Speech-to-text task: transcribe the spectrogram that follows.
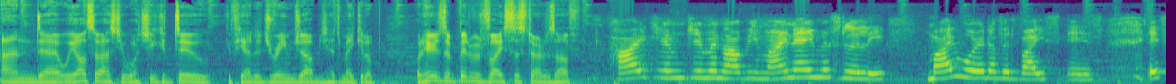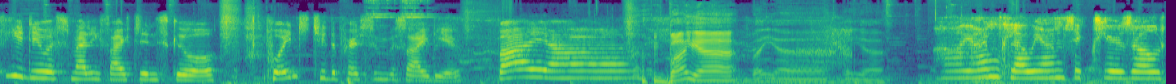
and uh, we also asked you what you could do if you had a dream job and you had to make it up. But here's a bit of advice to start us off. Hi, Jim, Jim, and Nobby. My name is Lily. My word of advice is if you do a smelly fart in school, point to the person beside you. Bye. Bye. Bye. Bye. Hi, I'm Chloe. I'm six years old,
